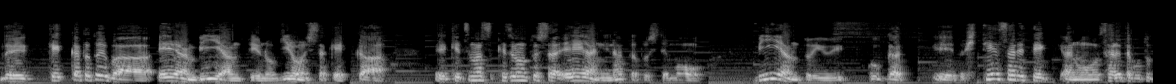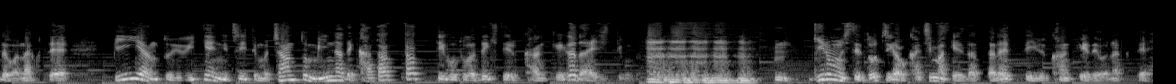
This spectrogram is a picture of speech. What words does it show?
で、結果、例えば A 案、B 案っていうのを議論した結果、えー結末、結論とした A 案になったとしても、B 案というが、えーと否定されて、あの、されたことではなくて、B 案という意見についてもちゃんとみんなで語ったっていうことができている関係が大事っていうこと。うんうんうんうんうん。うん、議論してどっちが勝ち負けだったねっていう関係ではなくて、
